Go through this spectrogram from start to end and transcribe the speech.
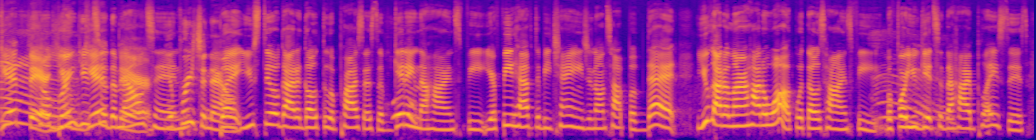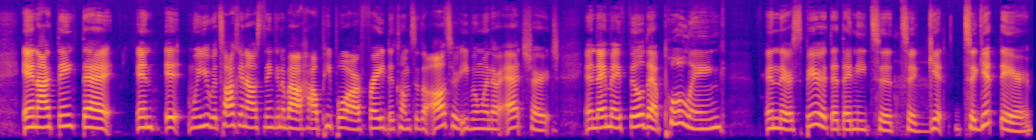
get there, He'll bring you, get to the there. mountain. You're preaching now. But you still got to go through a process of getting the hinds feet. Your feet have to be changed. And on top of that, you got to learn how to walk with those hinds feet before you get to the high places. And I think that. And it when you were talking, I was thinking about how people are afraid to come to the altar even when they're at church, and they may feel that pulling in their spirit that they need to to get to get there.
